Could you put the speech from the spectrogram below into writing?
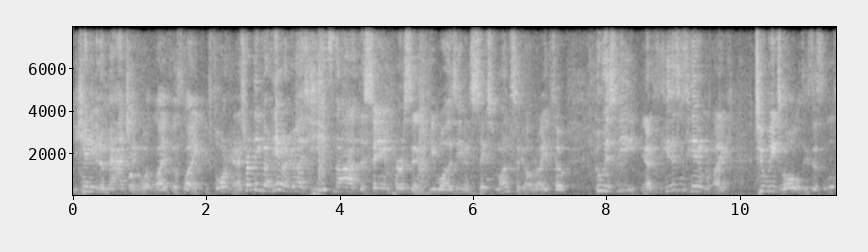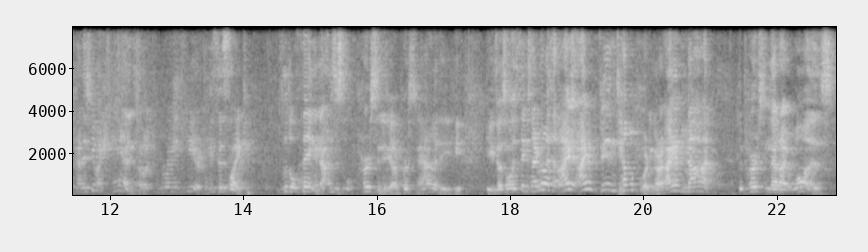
you can't even imagine what life was like beforehand. I started thinking about him and I realized he's not the same person he was even six months ago, right? So who is he? You know, he, this is him like two weeks old. He's this little tiny, see my hands are like right here. He's this like little thing, and now he's this little person. He's got a personality. He, he does all these things. And I realized that I, I have been teleporting, all right? I am not the person that I was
